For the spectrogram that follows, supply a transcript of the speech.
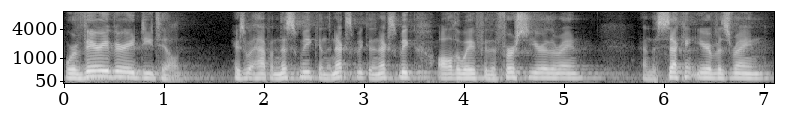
were very, very detailed. Here's what happened this week, and the next week, and the next week, all the way for the first year of the reign, and the second year of his reign,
